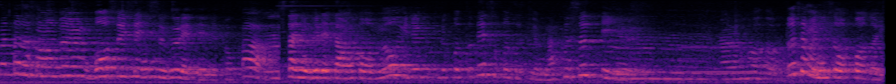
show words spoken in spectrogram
まあ、ただその分防水性に優れてるとか、うん。下にウレタンフォームを入れることで底付きをなくすってういう、んなるほど。どうしても2層構造に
